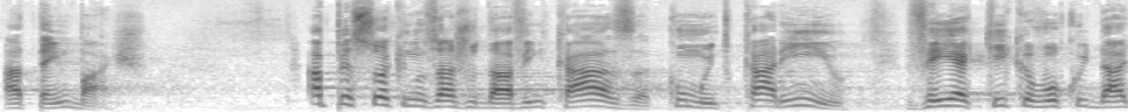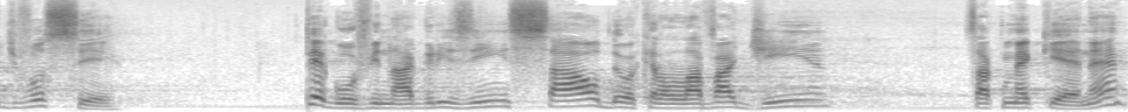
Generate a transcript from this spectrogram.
até embaixo. A pessoa que nos ajudava em casa, com muito carinho, vem aqui que eu vou cuidar de você. Pegou vinagrezinho e sal, deu aquela lavadinha. Sabe como é que é, né?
